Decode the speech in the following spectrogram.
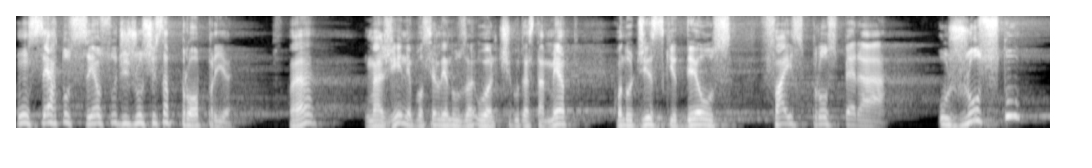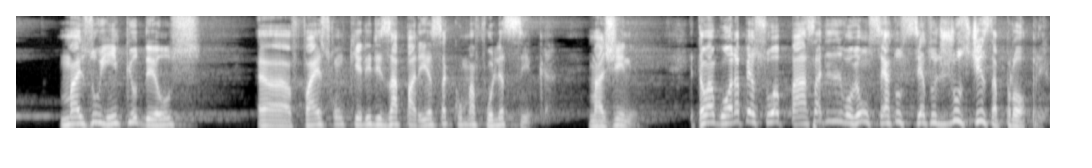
um certo senso de justiça própria. Né? Imagine você lendo o Antigo Testamento, quando diz que Deus faz prosperar o justo, mas o ímpio Deus uh, faz com que ele desapareça como uma folha seca. Imagine. Então agora a pessoa passa a desenvolver um certo senso de justiça própria.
